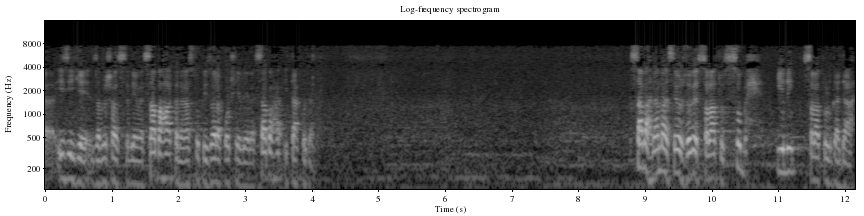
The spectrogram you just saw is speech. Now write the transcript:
E, iziđe, završava se vrijeme sabaha, kada nastupi zora, počinje vrijeme sabaha i tako dalje. Sabah namaz se još zove salatu subh ili salatul gadah.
